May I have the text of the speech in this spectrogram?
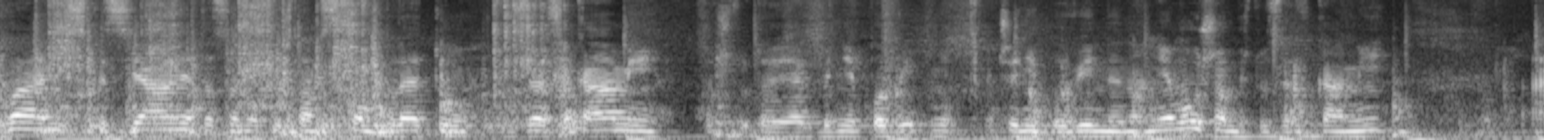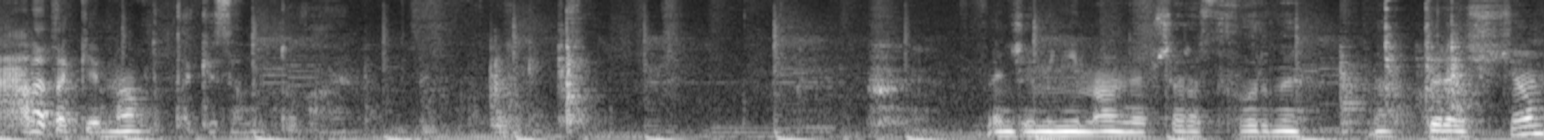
Kupowałem ich specjalnie, to są jakieś tam z kompletu z zewkami, choć tutaj jakby nie powinny, czy nie powinny, no nie muszą być tu zewkami, ale takie mam, to takie zamontowałem. Będzie minimalny przerost formy nad treścią.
